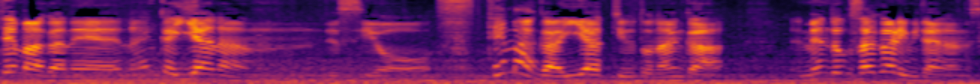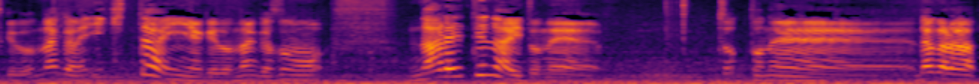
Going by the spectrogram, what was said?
手間がね、なんか嫌なんですよ。手間が嫌っていうとなんか、めんどくさがりみたいなんですけど、なんかね、行きたいんやけど、なんかその、慣れてないとね、ちょっとね、だから、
